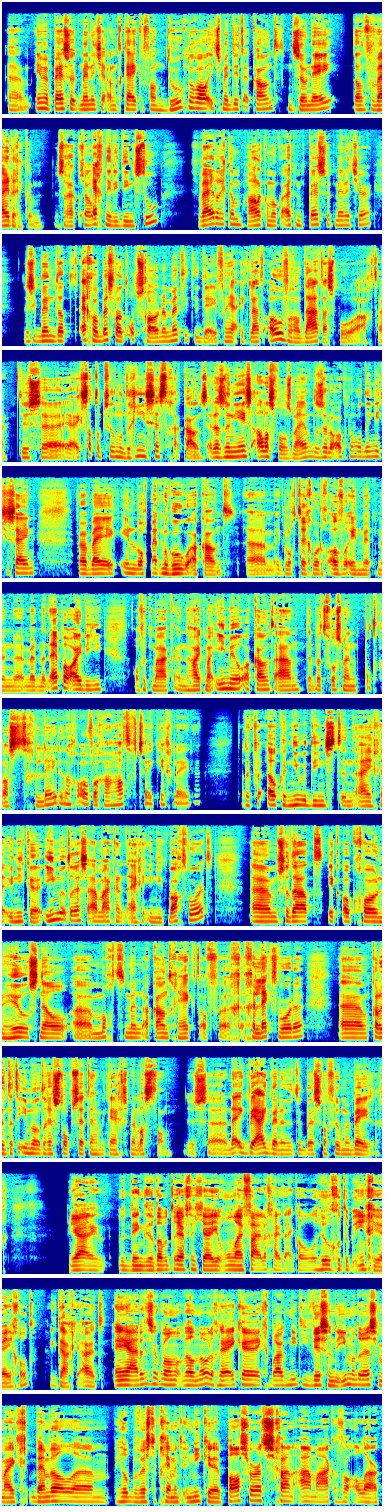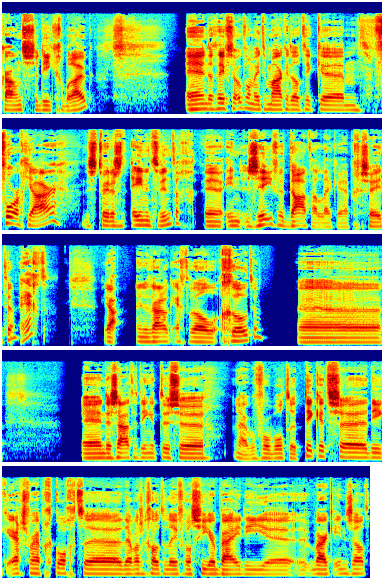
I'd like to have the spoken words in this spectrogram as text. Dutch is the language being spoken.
ehm, in mijn password manager aan het kijken van, doe ik nog wel iets met dit account? Zo nee, dan verwijder ik hem. Dus dan ga ik Zo. echt naar die dienst toe. Verwijder ik hem, haal ik hem ook uit mijn password manager. Dus ik ben dat echt wel best wel aan het opschonen met dit idee van ja, ik laat overal datasporen achter. Dus eh, ja, ik zat op 263 accounts. En dat is nog niet eens alles volgens mij, want er zullen ook nog wel dingetjes zijn waarbij ik inlog met mijn Google-account. Ehm, ik log tegenwoordig overal in met mijn, eh, met mijn Apple-ID. Of ik maak een Hide My Email-account aan. Daar hebben we het volgens mij een podcast geleden nog over gehad, of twee keer geleden. Dat ik voor elke nieuwe dienst een eigen unieke e-mailadres aanmaak en een eigen uniek wachtwoord. Ehm, zodat ik ook gewoon heel snel, eh, mocht mijn account gehackt of eh, ge- gelekt worden, ehm, kan ik dat e-mailadres stopzetten. Heb ik nergens meer last van. Dus eh, nee, ik ben, ik ben er natuurlijk best wel veel mee bezig. Ja, ik denk dat dat betreft dat jij je online veiligheid eigenlijk al heel goed hebt ingeregeld. Ik daag je uit. En ja, dat is ook wel, wel nodig. Ja, ik, ik gebruik niet die wisselende e-mailadressen, maar ik ben wel ehm, heel bewust op een gegeven moment unieke passwords gaan aanmaken voor alle accounts die ik gebruik. En dat heeft er ook wel mee te maken dat ik ehm, vorig jaar, dus 2021, eh, in zeven datalekken heb gezeten. Echt? Ja, en het waren ook echt wel grote. Eh, en er zaten dingen tussen, nou, bijvoorbeeld de tickets eh, die ik ergens voor heb gekocht. Daar was een grote leverancier bij die, waar ik in zat.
